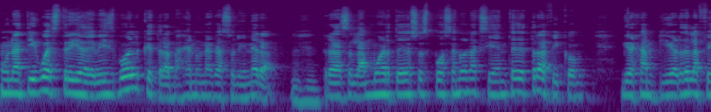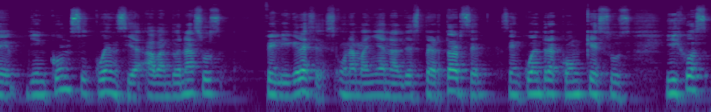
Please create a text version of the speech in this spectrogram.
una antigua estrella de béisbol que trabaja en una gasolinera. Tras la muerte de su esposa en un accidente de tráfico, Graham pierde la fe y en consecuencia abandona sus feligreses. Una mañana al despertarse se encuentra con que sus hijos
